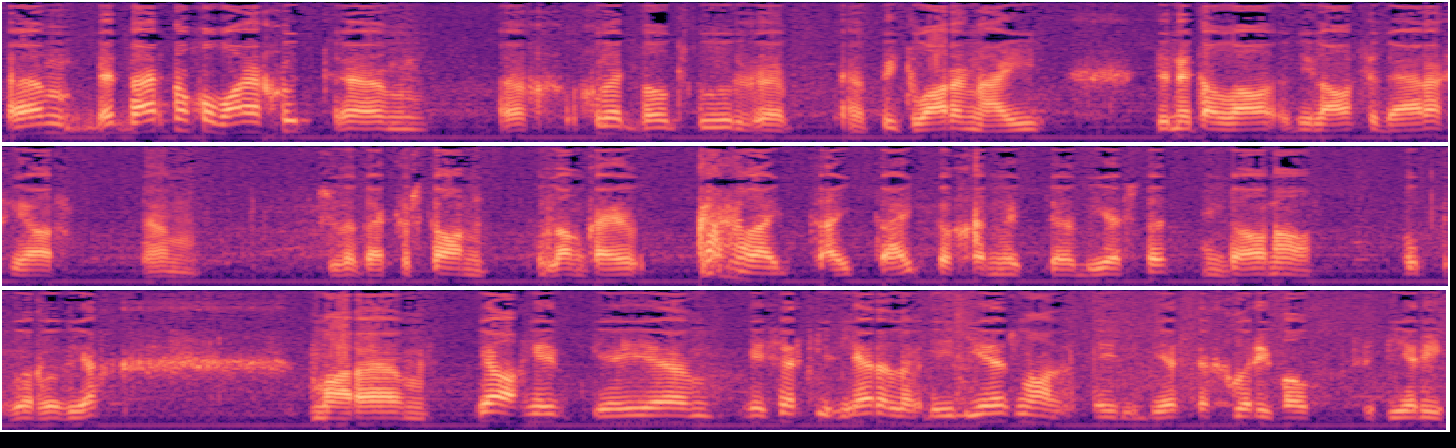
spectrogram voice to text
Ehm um, dit werk nogal baie goed. Ehm um, 'n groot wildboer uh, Piet Warren hy doen dit al la, die laaste 30 jaar. Ehm um, sodat ek verstaan hoe lank hy hy hy hy begin met uh, beeste en daarna op oorweeg. Maar ehm um, ja, jy jy ehm um, jy sirkuleer hulle die idee is maar die beeste voor die wild deur die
